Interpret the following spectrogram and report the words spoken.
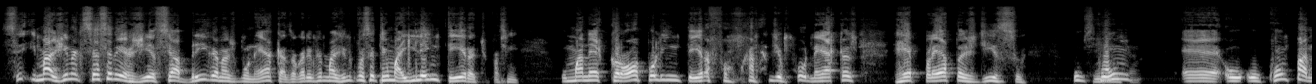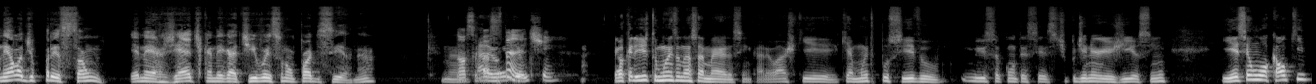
se, imagina que se essa energia se abriga nas bonecas, agora imagina que você tem uma ilha inteira, tipo assim, uma necrópole inteira formada de bonecas repletas disso. O Sim, quão, é, o, o quão panela de pressão energética negativa isso não pode ser, né? Nossa, Cara, bastante. Eu acredito muito nessa merda, assim, cara. Eu acho que, que é muito possível isso acontecer, esse tipo de energia, assim. E esse é um local que,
